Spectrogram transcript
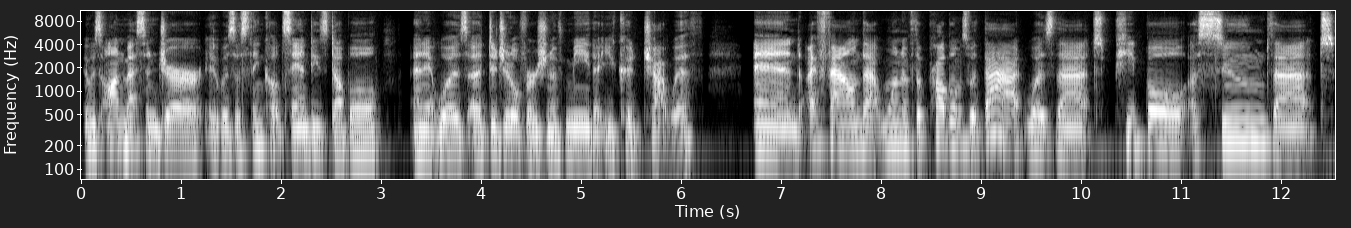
It was on Messenger. It was this thing called Sandy's Double, and it was a digital version of me that you could chat with. And I found that one of the problems with that was that people assumed that.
